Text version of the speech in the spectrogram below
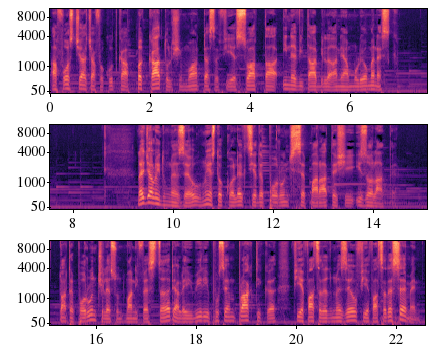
a fost ceea ce a făcut ca păcatul și moartea să fie soarta inevitabilă a neamului omenesc. Legea lui Dumnezeu nu este o colecție de porunci separate și izolate. Toate poruncile sunt manifestări ale iubirii puse în practică, fie față de Dumnezeu, fie față de semeni.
